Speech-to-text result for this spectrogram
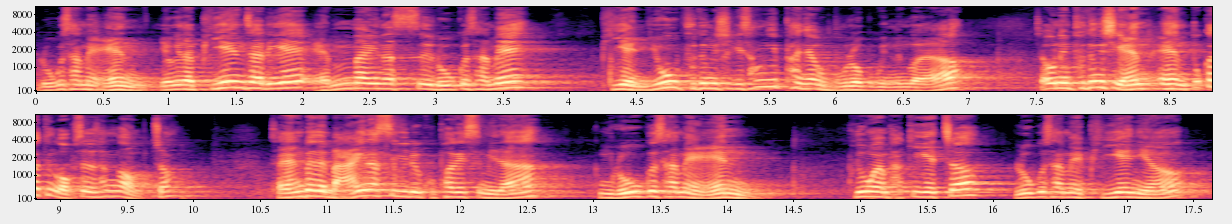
로그 3의 n. 여기다 bn 자리에 n 마이너스 로그 3의 bn. 요 부등식이 성립하냐고 물어보고 있는 거예요. 자, 우리 부등식 n, n 똑같은 거 없어도 상관없죠? 자, 양변에 마이너스 2를 곱하겠습니다. 그럼 로그 3의 n. 부동안 바뀌겠죠? 로그 3의 bn이요.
